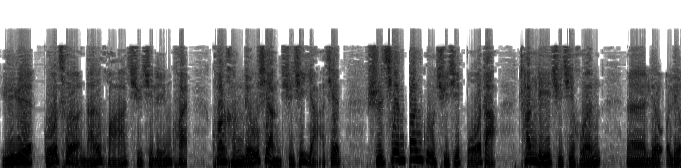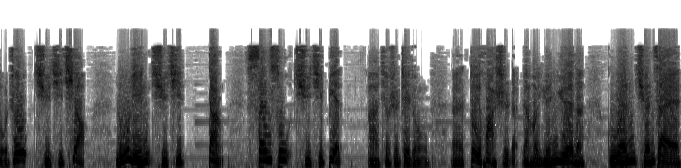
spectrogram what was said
余曰：‘国策南华，取其灵快；匡衡刘向，取其雅健；史迁班固，取其博大；昌黎，取其浑；呃，柳柳州，取其俏；庐陵，取其荡；三苏，取其变。’啊，就是这种呃对话式的。然后云曰呢，古文全在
